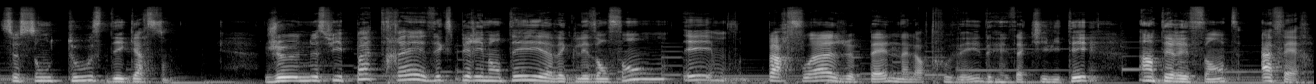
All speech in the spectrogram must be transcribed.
Ce sont tous des garçons. Je ne suis pas très expérimenté avec les enfants et parfois je peine à leur trouver des activités intéressantes à faire.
